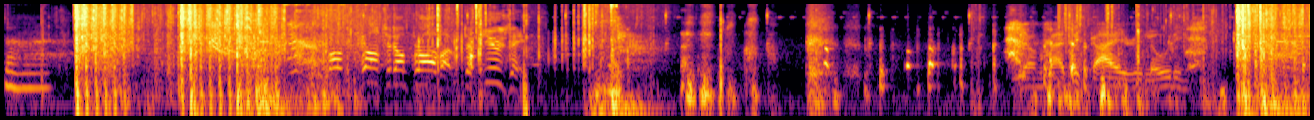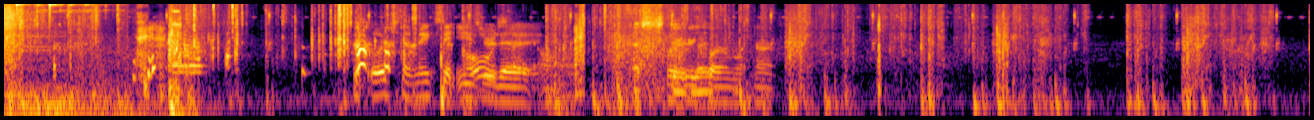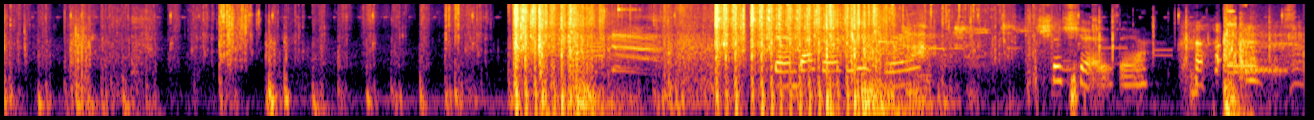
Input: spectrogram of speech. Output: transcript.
star. Bomb planted on Bravo. Defuse it. Yung magic guy reloading. The coach that makes it The easier to oh, That's for too lit. recoil and whatnot. Then that girl very shit shit, yeah.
